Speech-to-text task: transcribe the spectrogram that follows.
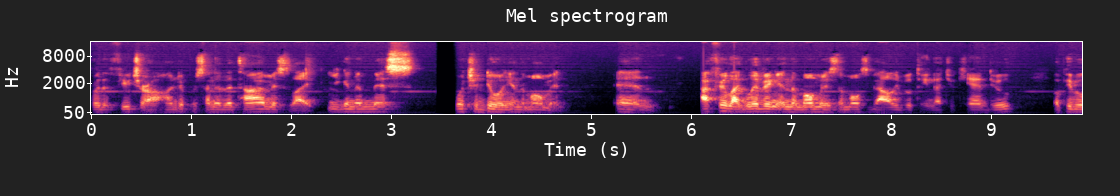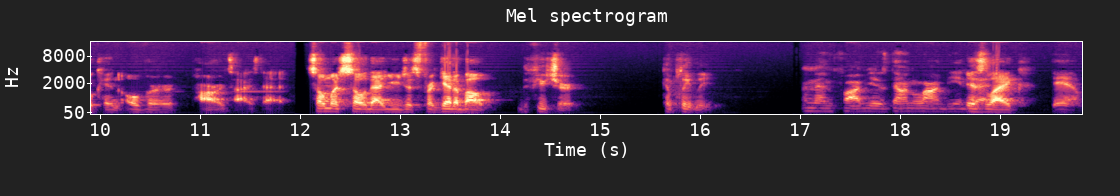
for the future 100% of the time, it's like you're going to miss what you're doing in the moment. And I feel like living in the moment is the most valuable thing that you can do, but people can over prioritize that. So much so that you just forget about the future completely And then five years down the line, being is dead. like, damn,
